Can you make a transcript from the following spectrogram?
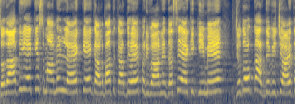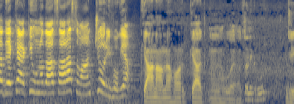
ਸੋ ਦੱਸਦੀ ਹੈ ਕਿ ਇਸ ਮਾਮਲੇ ਨੂੰ ਲੈ ਕੇ ਗੱਲਬਾਤ ਕਰਦੇ ਹੋਏ ਪਰਿਵਾਰ ਨੇ ਦੱਸਿਆ ਹੈ ਕਿ ਕਿਵੇਂ ਜਦੋਂ ਉਹ ਘਰ ਦੇ ਵਿੱਚ ਆਏ ਤਾਂ ਦੇਖਿਆ ਕਿ ਉਹਨਾਂ ਦਾ ਸਾਰਾ ਸਮਾਨ ਚੋਰੀ ਹੋ ਗਿਆ क्या नाम है और क्या अ, हुआ है सनी कपूर जी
